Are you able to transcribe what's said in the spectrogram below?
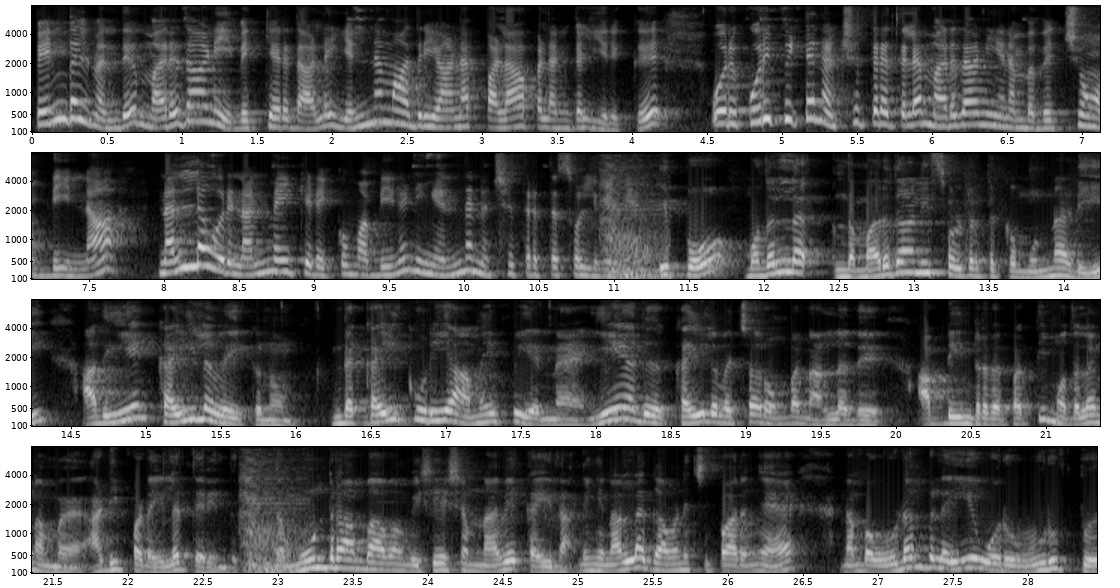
பெண்கள் வந்து மருதாணி வைக்கிறதால என்ன மாதிரியான பலாபலன்கள் இருக்குது ஒரு குறிப்பிட்ட நட்சத்திரத்தில் மருதாணியை நம்ம வச்சோம் அப்படின்னா நல்ல ஒரு நன்மை கிடைக்கும் அப்படின்னு நீங்க எந்த நட்சத்திரத்தை சொல்லுவீங்க? இப்போ முதல்ல இந்த மருதாணி சொல்றதுக்கு முன்னாடி அது ஏன் கையில வைக்கணும்? இந்த கைக்குரிய அமைப்பு என்ன? ஏன் அது கையில வச்சா ரொம்ப நல்லது? அப்படின்றத பத்தி முதல்ல நம்ம அடிப்படையில தெரிந்துக்கணும். இந்த மூன்றாம் பாவம் விசேஷம்னாவே கைதான். நீங்க நல்லா கவனிச்சு பாருங்க. நம்ம உடம்புலயே ஒரு உறுப்பு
